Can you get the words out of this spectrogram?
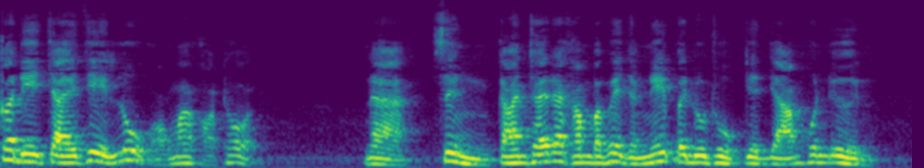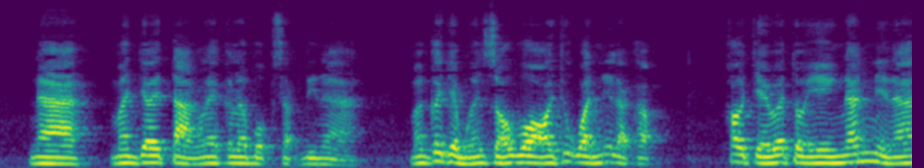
ก็ดีใจที่ลูกออกมาขอโทษนะซึ่งการใช้ได้คำประเภทอย่างนี้ไปดูถูกเหยียดหยามคนอื่นนะมันจะต่างอะไรกับระบบศักดินา มันก็จะเหมือนสวทุกวันนี่แหละครับ เข้าใจว่าตัวเองนั้นเนี่ยนะ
